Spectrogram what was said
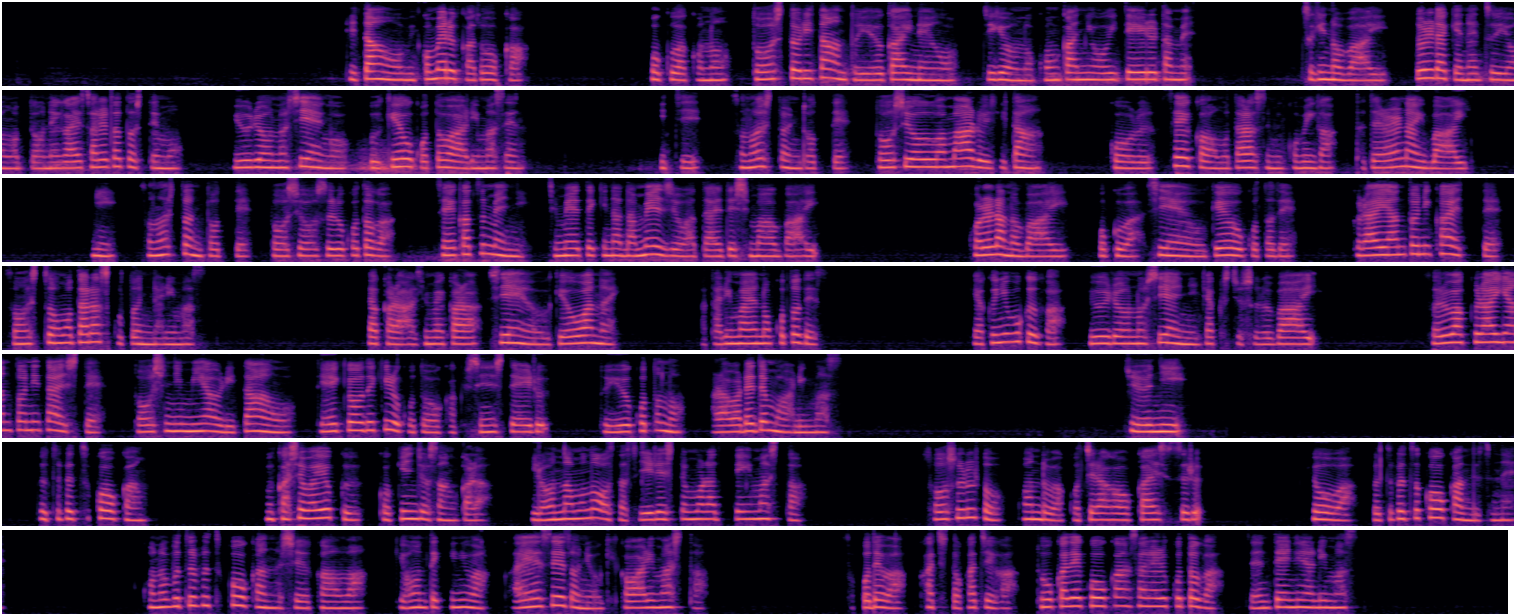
リターンを見込めるかどうか。僕はこの投資とリターンという概念を事業の根幹に置いているため。次の場合どれだけ熱意を持ってお願いされたとしても有料の支援を請け負うことはありません。1その人にとって投資を上回るリターンイコール成果をもたらす見込みが立てられない場合。2その人にとって投資をすることが生活面に致命的なダメージを与えてしまう場合。これらの場合僕は支援を請け負うことでクライアントに帰って損失をもたらすことになります。だから初めから支援を請け負わない。当たり前のことです。逆に僕が有料の支援に着手する場合、それはクライアントに対して投資に見合うリターンを提供できることを確信しているということの表れでもあります。12物々交換昔はよくご近所さんからいろんなものを差し入れしてもらっていました。そうすると今度はこちらがお返しする。要は物々交換ですね。この物々交換の習慣は基本的には貨幣制度に置き換わりました。そこでは価値と価値が10日で交換されることが前提になります。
